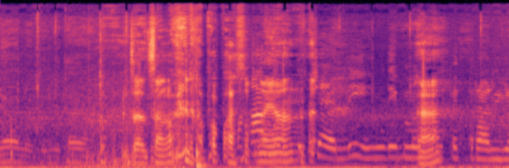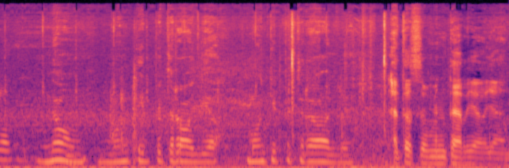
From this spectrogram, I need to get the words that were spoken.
Yun, tayo. Saan, saan kami napapasok ngayon? Cherry, hindi mo Ha? petrolyo. No, Monte Petrolio. Monte Petrolio. Ito, sementeryo. Yan.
